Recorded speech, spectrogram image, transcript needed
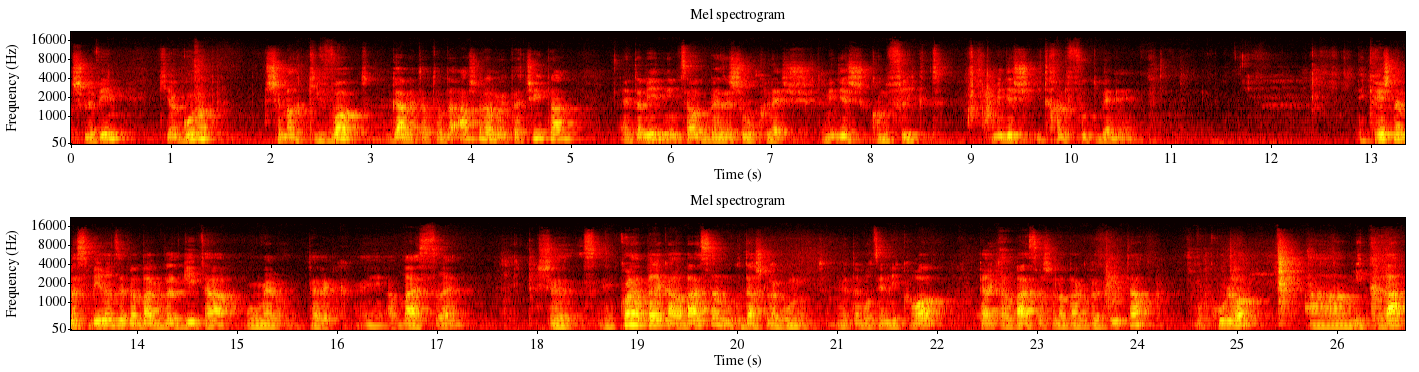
שלווים, כי הגונות שמרכיבות גם את התודעה שלנו, את הצ'יטה, הן תמיד נמצאות באיזשהו קלאש, תמיד יש קונפליקט, תמיד יש התחלפות ביניהן. קרישנה מסביר את זה בבגבד גיטה, הוא אומר, פרק 14, אה, כשכל הפרק ה-14 מוקדש לגונות. אם אתם רוצים לקרוא, פרק 14 של הבגבד גיטה, הוא כולו המקרא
